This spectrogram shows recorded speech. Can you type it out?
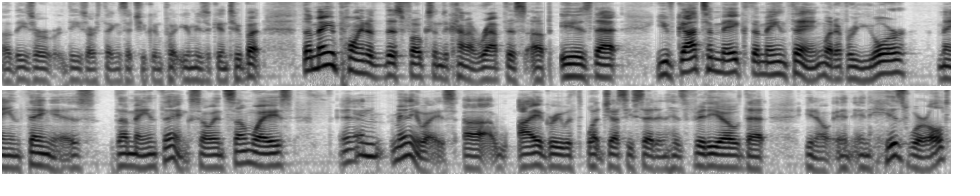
uh, these are these are things that you can put your music into. But the main point of this, folks, and to kind of wrap this up, is that you've got to make the main thing, whatever your main thing is, the main thing. So in some ways. In, in many ways, uh, I agree with what Jesse said in his video that, you know, in, in his world,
